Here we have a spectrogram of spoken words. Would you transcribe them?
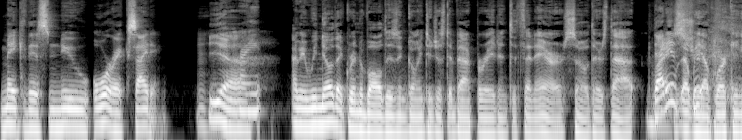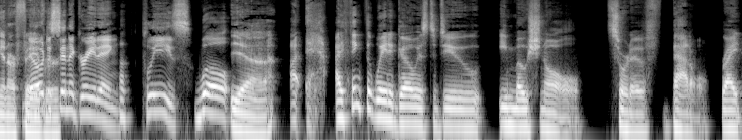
make this new or exciting? Mm-hmm. Yeah. right. I mean, we know that Grindelwald isn't going to just evaporate into thin air, so there's that That Right. is that true. we have working in our favor. No disintegrating, please. Well, yeah, I, I think the way to go is to do emotional sort of battle, right?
